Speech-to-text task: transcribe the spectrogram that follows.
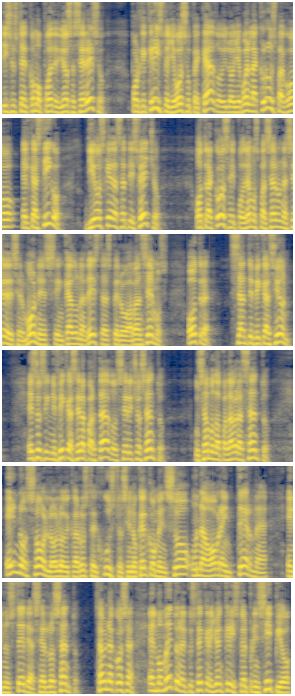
Dice usted, ¿cómo puede Dios hacer eso? Porque Cristo llevó su pecado y lo llevó en la cruz, pagó el castigo. Dios queda satisfecho. Otra cosa, y podríamos pasar una serie de sermones en cada una de estas, pero avancemos. Otra, santificación. Eso significa ser apartado, ser hecho santo. Usamos la palabra santo. Él no solo lo declaró usted justo, sino que Él comenzó una obra interna en usted de hacerlo santo. ¿Sabe una cosa? El momento en el que usted creyó en Cristo, el principio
